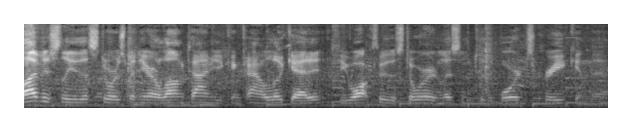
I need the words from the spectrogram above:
obviously this store's been here a long time. You can kind of look at it. If you walk through the store and listen to the Borden's Creek and uh,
